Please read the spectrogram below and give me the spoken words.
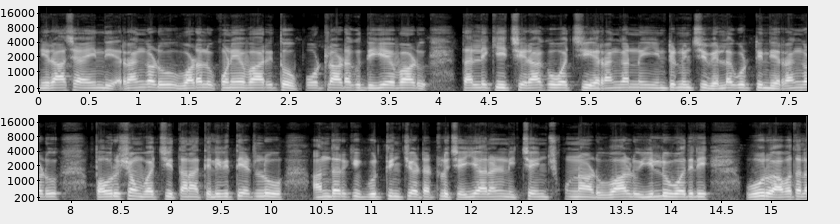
నిరాశ అయింది. రంగడు వడలు కొనేవారితో పోట్లాడకు దిగేవాడు. తల్లికి చిరాకు వచ్చి రంగన్ని ఇంటి నుంచి వెళ్ళగొట్టింది. రంగడు పౌరుషం వచ్చి తన తెలివితేటలు అందరికీ గుర్తించేటట్లు చేయాలని నిశ్చయించుకున్నాడు. వాళ్ళు ఇల్లు వదిలి ఊరు అవతల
